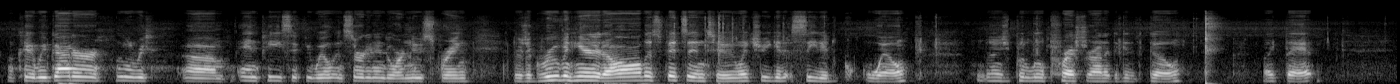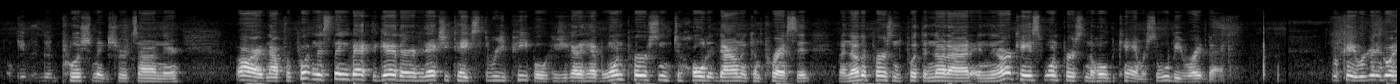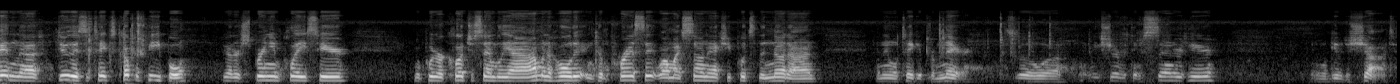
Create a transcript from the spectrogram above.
Okay, we've got our little um, end piece, if you will, inserted into our new spring. There's a groove in here that all this fits into. Make sure you get it seated well. Sometimes you put a little pressure on it to get it to go. Like that. Give it a good push, make sure it's on there. Alright, now for putting this thing back together, it actually takes three people because you got to have one person to hold it down and compress it, another person to put the nut on, and in our case, one person to hold the camera. So we'll be right back. Okay, we're going to go ahead and uh, do this. It takes a couple people. We got our spring in place here. We'll put our clutch assembly on. I'm going to hold it and compress it while my son actually puts the nut on, and then we'll take it from there. So uh, make sure everything's centered here, and we'll give it a shot.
